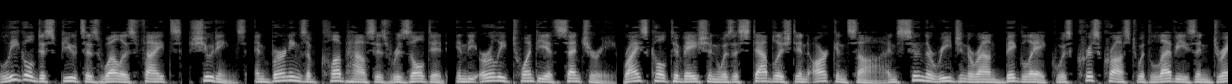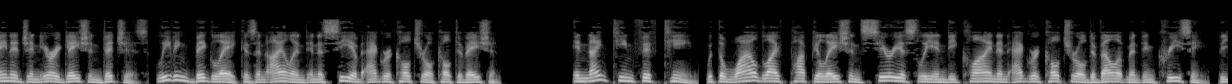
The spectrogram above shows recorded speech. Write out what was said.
Legal disputes as well as fights, shootings, and burnings of clubhouses resulted. In the early 20th century, rice cultivation was established in Arkansas and soon the region around Big Lake was crisscrossed with levees and drainage and irrigation ditches, leaving Big Lake as an island in a sea of agricultural cultivation. In 1915, with the wildlife populations seriously in decline and agricultural development increasing, the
